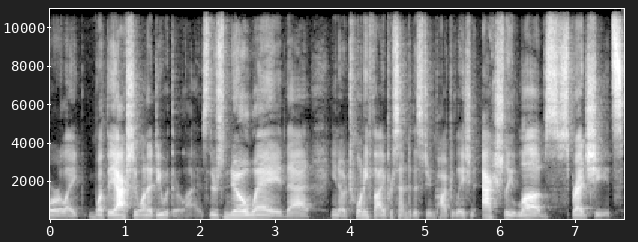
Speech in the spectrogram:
or like what they actually want to do with their lives. There's no way that, you know, 25% of the student population actually loves spreadsheets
